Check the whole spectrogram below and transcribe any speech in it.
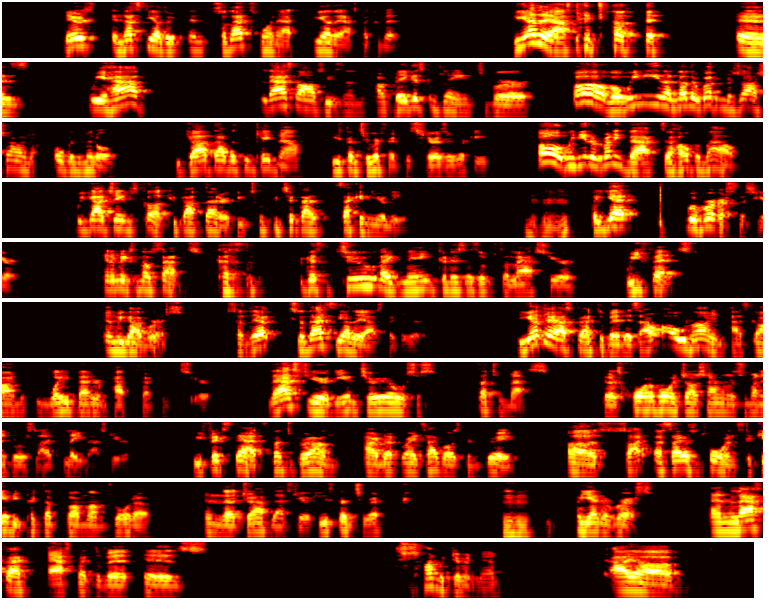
there's and that's the other and so that's one as, the other aspect of it. The other aspect of it is we have last offseason, our biggest complaints were, oh, well, we need another weapon to Josh Allen over the middle. We got Dalton Kincaid now. He's been terrific this year as a rookie. Oh, we need a running back to help him out. We got James Cook, who got better. He took, he took that second year lead. Mm-hmm. But yet, we're worse this year. And it makes no sense because the, because the two like main criticisms of last year we fixed and we got worse. So that so that's the other aspect of it. The other aspect of it is our O line has gone way better in pass protection this year. Last year, the interior was just such a mess. It was horrible, and Josh Allen was running for his life late last year. We fixed that. Spencer Brown, our right tackle, has been great. Uh, uh Cyrus Torrence, the kid we picked up from um, Florida in the draft last year, he's been terrific. Mm-hmm. But yet reverse. And the last back aspect of it is Sean McDermott, man. I uh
